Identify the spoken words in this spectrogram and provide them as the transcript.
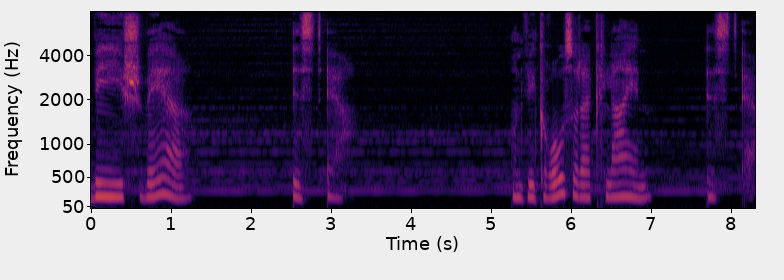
Wie schwer ist er? Und wie groß oder klein ist er?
